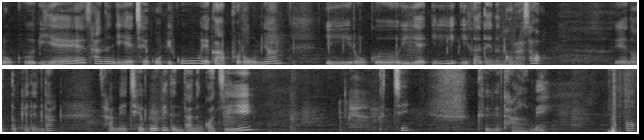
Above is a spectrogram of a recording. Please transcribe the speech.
로그 2의 4는 2의 제곱이고 얘가 앞으로 오면 2 로그 2의 2, 2가 되는 거라서 얘는 어떻게 된다? 3의 제곱이 된다는 거지. 그치? 그 다음에 어?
